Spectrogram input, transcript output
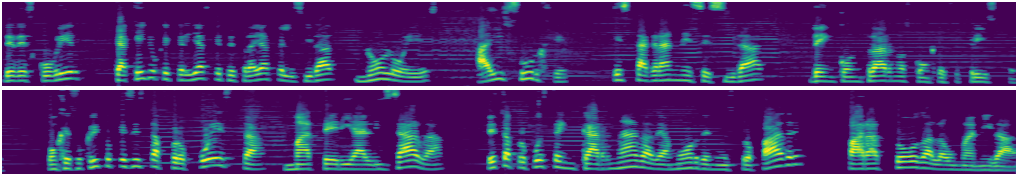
de descubrir que aquello que creías que te traía felicidad no lo es, ahí surge esta gran necesidad de encontrarnos con Jesucristo. Con Jesucristo que es esta propuesta materializada, esta propuesta encarnada de amor de nuestro Padre para toda la humanidad.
